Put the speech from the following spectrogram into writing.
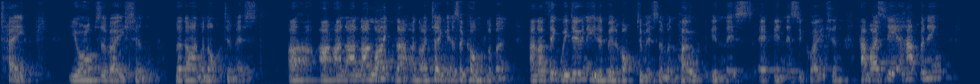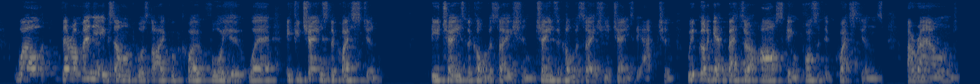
take your observation that I'm an optimist. Uh, and, and I like that, and I take it as a compliment. And I think we do need a bit of optimism and hope in this in this equation. Have I see it happening? Well, there are many examples that I could quote for you where if you change the question, you change the conversation, change the conversation, you change the action. We've got to get better at asking positive questions around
